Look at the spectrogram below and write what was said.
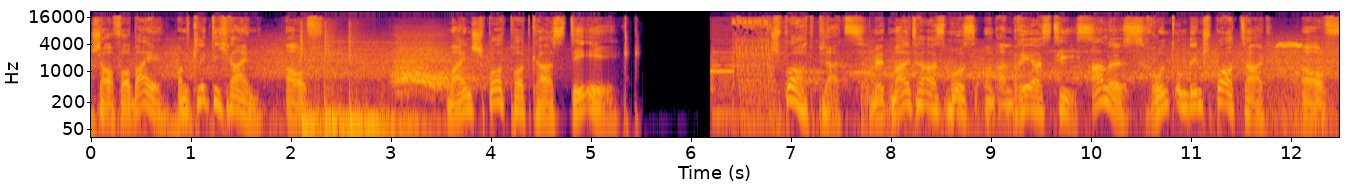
Schau vorbei und klick dich rein auf meinsportpodcast.de. Sportplatz mit Malta Asmus und Andreas Thies. Alles rund um den Sporttag auf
